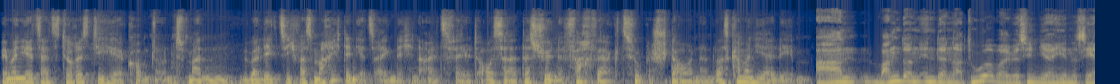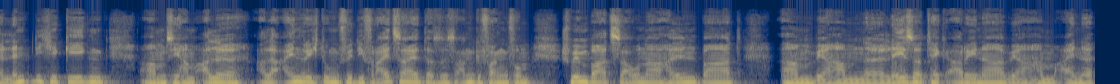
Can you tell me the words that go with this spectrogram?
Wenn man jetzt als Tourist hierher kommt und man überlegt sich, was mache ich denn jetzt eigentlich in Alsfeld, außer das schöne Fachwerk zu bestaunen? Was kann man hier erleben? A, wandern in der Natur, weil wir sind ja hier eine sehr ländliche Gegend. Ähm, Sie haben alle, alle Einrichtungen für die Freizeit. Das ist angefangen vom Schwimmbad, Sauna, Hallenbad, ähm, wir haben eine Lasertech-Arena, wir haben eine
